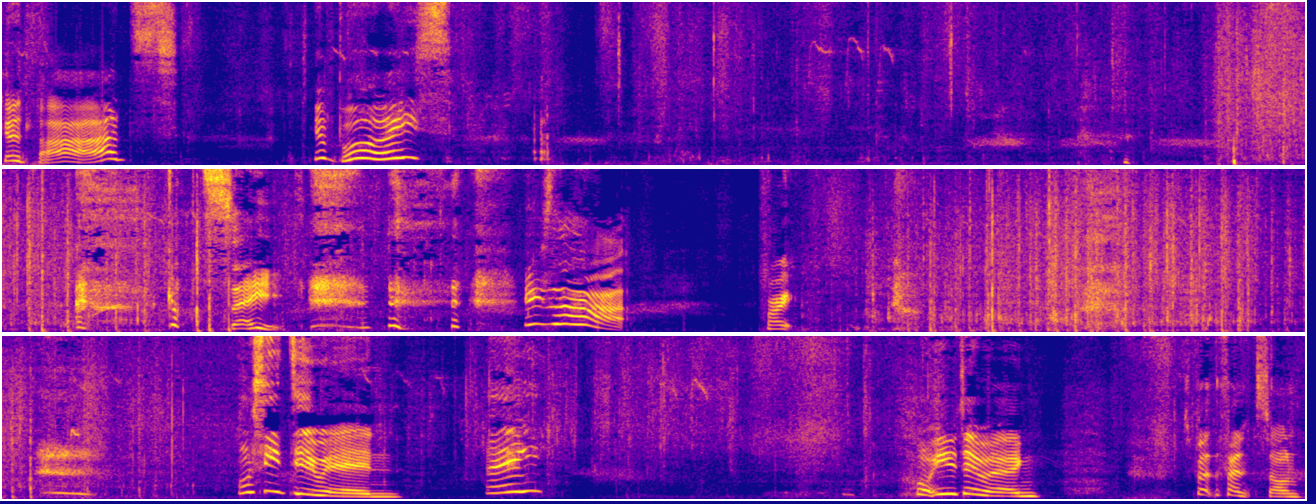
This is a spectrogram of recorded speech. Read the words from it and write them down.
Good lads. Good boys. Sake. Who's that? Right. What's he doing? Hey? What are you doing? Let's put the fence on.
